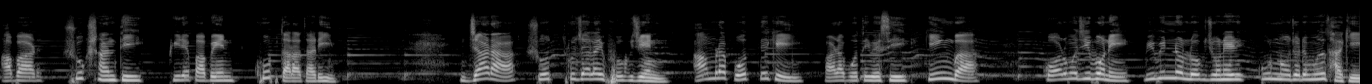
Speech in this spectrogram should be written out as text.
আবার সুখ, শান্তি ফিরে পাবেন খুব তাড়াতাড়ি। যারা শত্রু জ্বালায় ভুগছেন, আমরা প্রত্যেকেই পাড়া প্রতিবেশী কিংবা কর্মজীবনে বিভিন্ন লোকজনের কুনজরের মধ্যে থাকি,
